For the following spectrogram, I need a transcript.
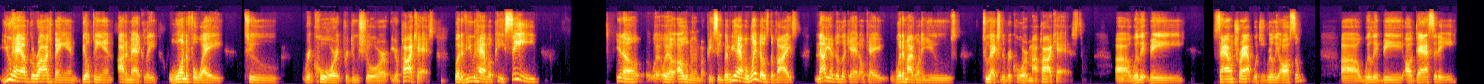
you have GarageBand built in automatically. Wonderful way to record, produce your your podcast. But if you have a PC, you know, well, all of them are PC. But if you have a Windows device, now you have to look at okay, what am I going to use to actually record my podcast? Uh, will it be Soundtrap, which is really awesome? Uh, will it be Audacity?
